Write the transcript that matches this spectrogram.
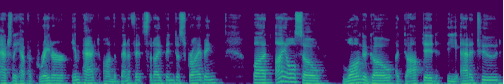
actually have a greater impact on the benefits that I've been describing. But I also long ago adopted the attitude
